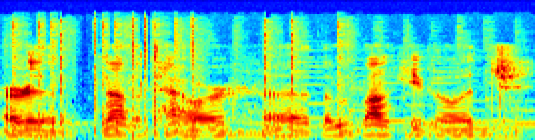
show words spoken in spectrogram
or the, not the tower, uh, the monkey village.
